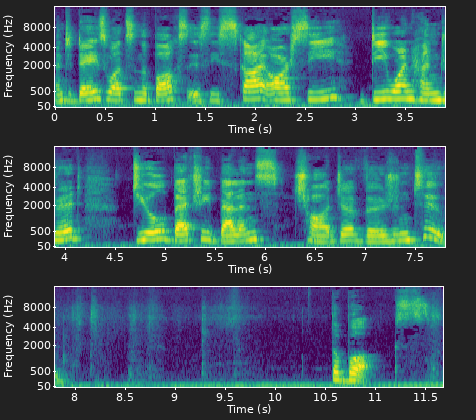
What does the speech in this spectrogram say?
and today's what's in the box is the SkyRC D100 dual battery balance charger version 2. The box.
